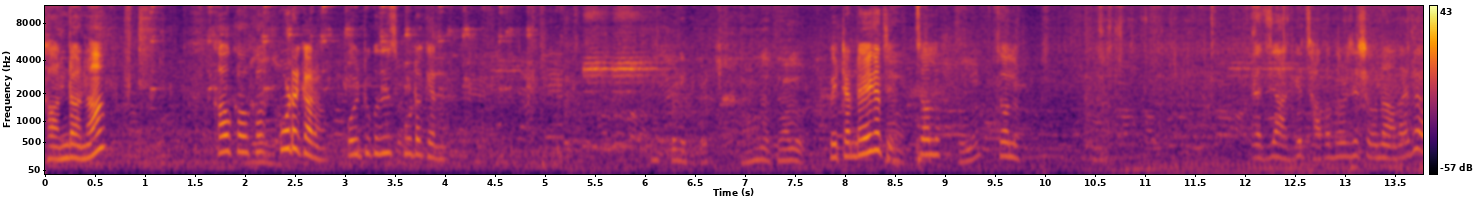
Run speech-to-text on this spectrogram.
ঠান্ডা না? খাও খাও খাও পোটা কেন? ওইটুকু দিস পোটা কেন? পেট ঠান্ডা হয়ে গেছে? চলো চলো। আজকে ছাতা ধরেছে সোনা, তাই তো?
